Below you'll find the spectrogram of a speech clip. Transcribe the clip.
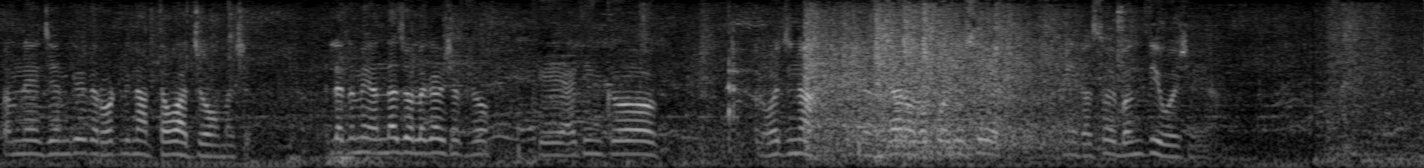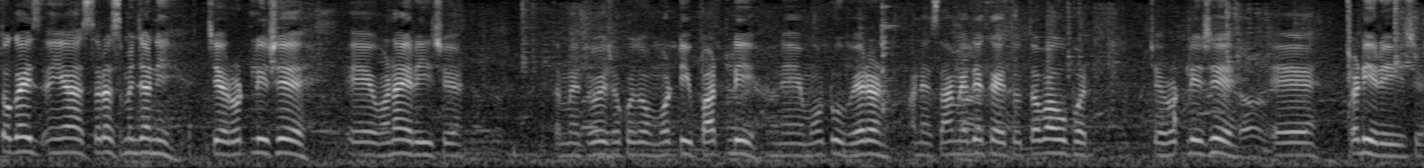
તમને જેમ કે રોટલીના તવા જોવા મળશે. એટલે તમે અંદાજો લગાવી શકશો કે આઈ થિંક રોજના હજારો લોકો જે છે એની રસોઈ બનતી હોય છે અહીંયા. તો ગાઈઝ અહીંયા સરસ મજાની જે રોટલી છે એ વણાઈ રહી છે. તમે જોઈ શકો છો મોટી પાટલી અને મોટું વેરણ અને સામે દેખાય તો તવા ઉપર જે રોટલી છે એ ચડી રહી છે.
